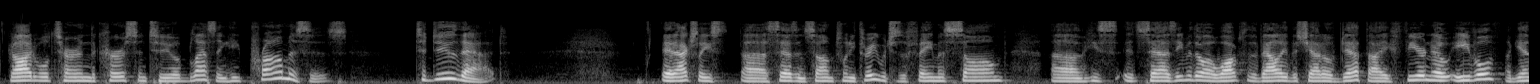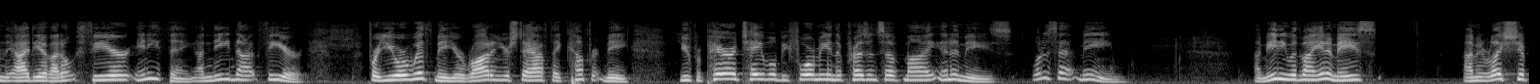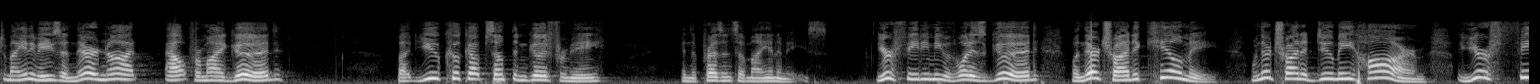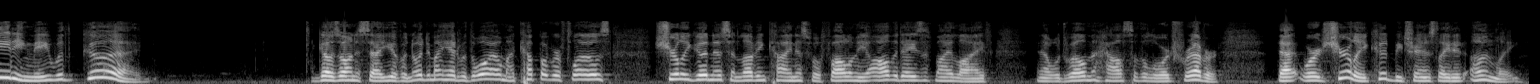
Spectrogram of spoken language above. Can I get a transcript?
God will turn the curse into a blessing. He promises to do that. It actually uh, says in Psalm 23, which is a famous psalm, uh, it says, Even though I walk through the valley of the shadow of death, I fear no evil. Again, the idea of I don't fear anything. I need not fear. For you are with me. Your rod and your staff, they comfort me. You prepare a table before me in the presence of my enemies. What does that mean? I'm eating with my enemies. I'm in relationship to my enemies, and they're not out for my good. But you cook up something good for me in the presence of my enemies. You're feeding me with what is good when they're trying to kill me, when they're trying to do me harm. You're feeding me with good. It goes on to say, You have anointed my head with oil, my cup overflows. Surely goodness and loving kindness will follow me all the days of my life, and I will dwell in the house of the Lord forever. That word surely could be translated only.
